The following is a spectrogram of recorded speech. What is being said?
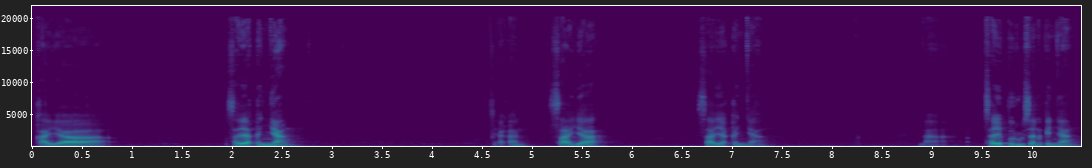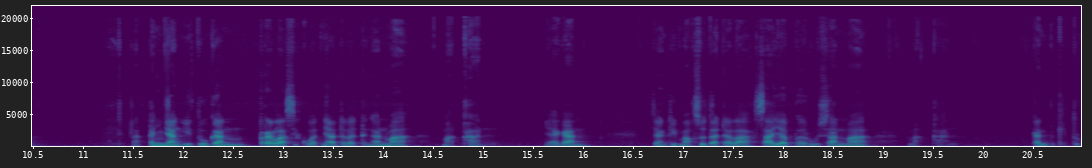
kayak saya kenyang ya kan saya saya kenyang nah saya barusan kenyang. Nah kenyang itu kan relasi kuatnya adalah dengan ma makan ya kan? Yang dimaksud adalah saya barusan ma makan. Kan begitu.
